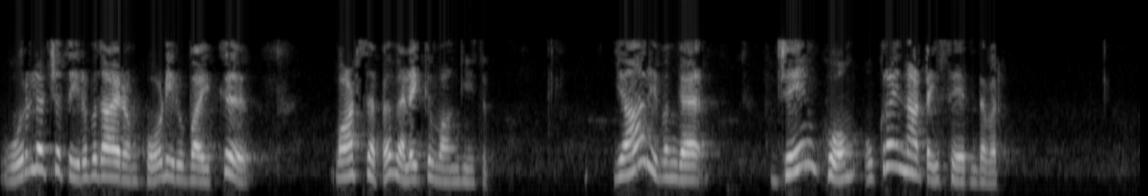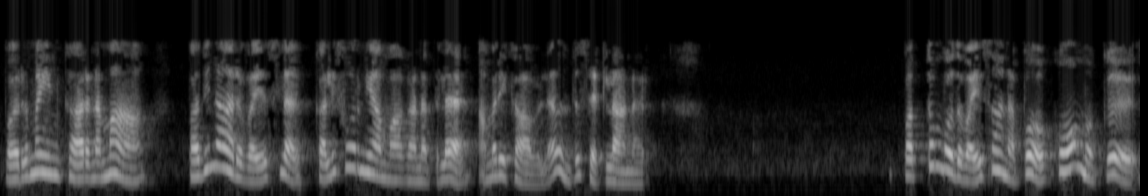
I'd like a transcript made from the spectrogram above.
ஒரு லட்சத்து இருபதாயிரம் கோடி ரூபாய்க்கு வாட்ஸ்அப்பை விலைக்கு வாங்கியது. யார் இவங்க? ஜேன் கோம் உக்ரைன் நாட்டை சேர்ந்தவர். வறுமையின் காரணமா பதினாறு வயசுல கலிபோர்னியா மாகாணத்துல அமெரிக்காவில் வந்து செட்டில் ஆனார். பத்தொன்பது வயசானப்போ கோமுக்கு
